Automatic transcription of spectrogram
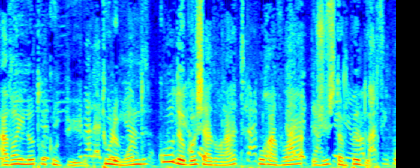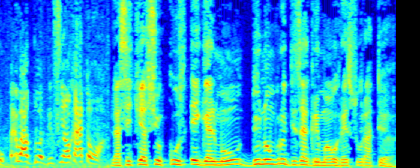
avant une autre coupure. Tout le monde court de gauche à droite pour avoir juste un peu d'eau. La situation cause également de nombreux désagréments aux restaurateurs.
